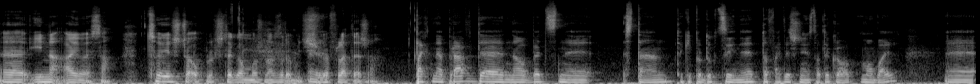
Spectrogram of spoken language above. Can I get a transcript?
e, i na iOS-a. Co jeszcze oprócz tego można zrobić e, we Flutterze? Tak naprawdę na obecny stan, taki produkcyjny, to faktycznie jest to tylko mobile, e,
